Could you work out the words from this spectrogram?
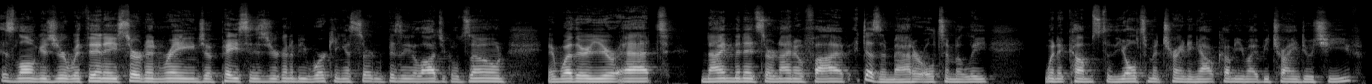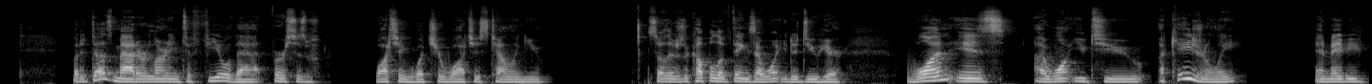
as long as you're within a certain range of paces, you're going to be working a certain physiological zone. And whether you're at nine minutes or 905, it doesn't matter ultimately when it comes to the ultimate training outcome you might be trying to achieve. But it does matter learning to feel that versus watching what your watch is telling you. So there's a couple of things I want you to do here. One is I want you to occasionally, and maybe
